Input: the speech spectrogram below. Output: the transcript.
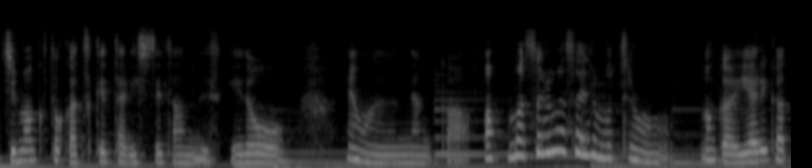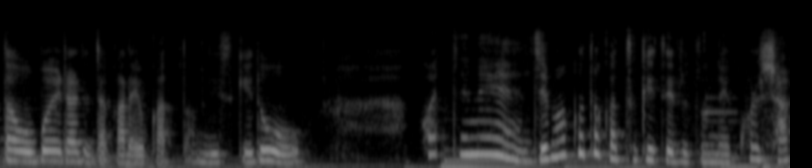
字幕とかつけたりしてたんですけどでもなんかあまあそれはそれでもちろんなんかやり方を覚えられたからよかったんですけどこうやってね字幕とかつけてるとねこれ喋っ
